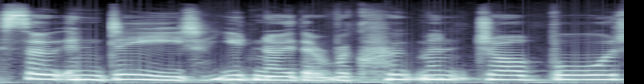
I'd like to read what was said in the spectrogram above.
So indeed, you'd know the recruitment job board.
